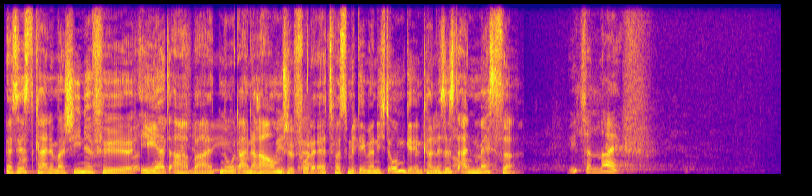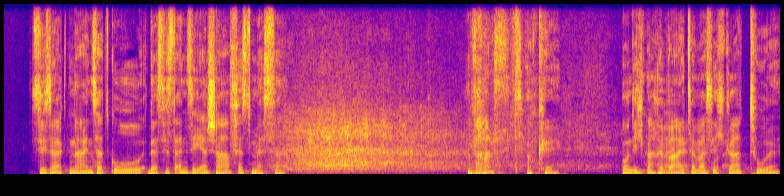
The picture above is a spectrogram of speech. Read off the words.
Es ist keine Maschine für Erdarbeiten oder ein Raumschiff oder etwas, mit dem er nicht umgehen kann. Es ist ein Messer. Sie sagt, nein, Sadhguru, das ist ein sehr scharfes Messer. Was? Okay. Und ich mache weiter, was ich gerade tue.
